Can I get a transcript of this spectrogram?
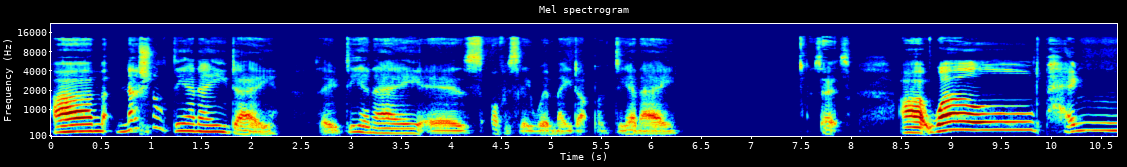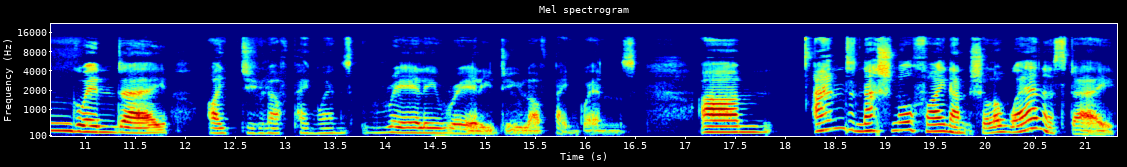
Um, National DNA Day. So DNA is obviously we're made up of DNA. So it's uh, World Penguin Day. I do love penguins. Really, really do love penguins. Um, and National Financial Awareness Day.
